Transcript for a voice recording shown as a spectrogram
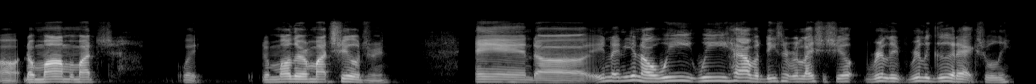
uh, the mom of my, ch- wait, the mother of my children, and uh, know, you know, we we have a decent relationship, really, really good actually.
